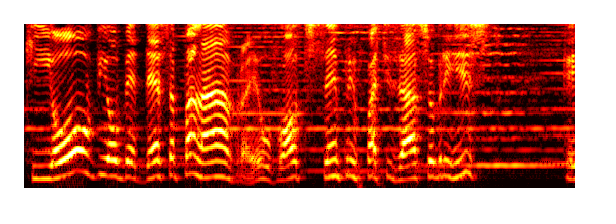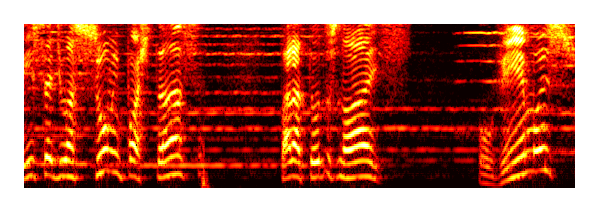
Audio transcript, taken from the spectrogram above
que ouve e obedece a palavra. Eu volto sempre a enfatizar sobre isso, que isso é de uma suma importância para todos nós. Ouvimos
